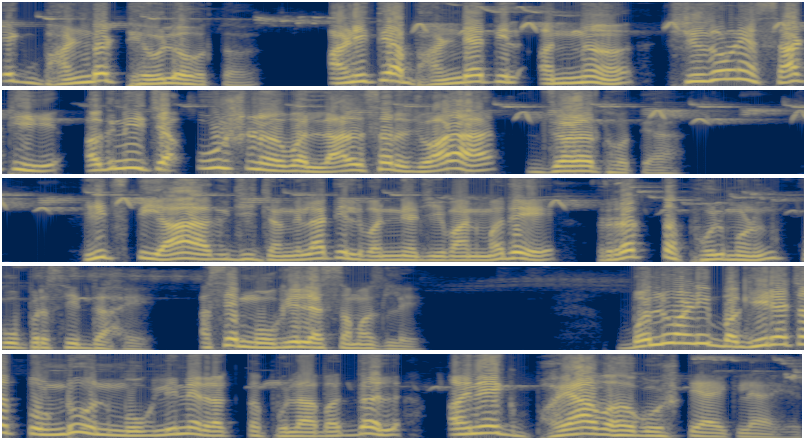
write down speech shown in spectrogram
एक भांड ठेवलं होतं. आणि त्या भांड्यातील अन्न शिजवण्यासाठी अग्नीच्या उष्ण व लालसर ज्वाळा जळत होत्या. हीच ती आग जी जंगलातील वन्यजीवांमध्ये रक्तफूल म्हणून कुप्रसिद्ध आहे असे मोगलीला समजले. बलू आणि बघिऱ्याच्या तोंडून मोगलीने रक्तफुलाबद्दल अनेक भयावह गोष्टी ऐकल्या आहेत.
